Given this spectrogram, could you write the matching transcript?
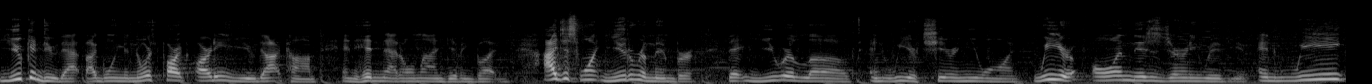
you can do that by going to northparkrdu.com and hitting that online giving button. I just want you to remember that you are loved and we are cheering you on. We are on this journey with you and we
